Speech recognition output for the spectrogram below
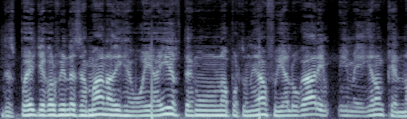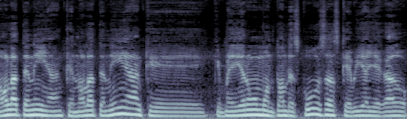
Después llegó el fin de semana, dije voy a ir, tengo una oportunidad, fui al lugar y, me dijeron que no la tenían, que no la tenían, que, me dieron un montón de excusas, que había llegado,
